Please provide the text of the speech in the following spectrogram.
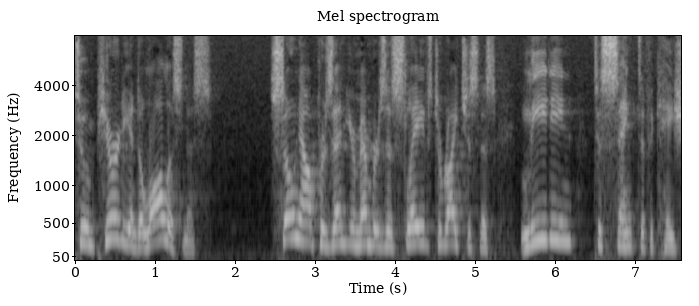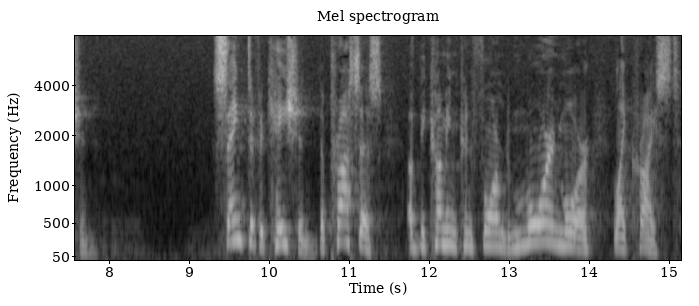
to impurity and to lawlessness, so now present your members as slaves to righteousness, leading to sanctification. Sanctification, the process of becoming conformed more and more like Christ.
